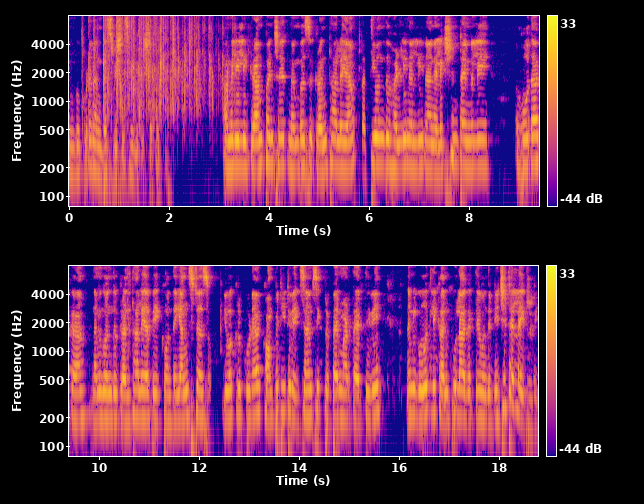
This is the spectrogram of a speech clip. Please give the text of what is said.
ನಿಮಗೂ ಕೂಡ ನಾನು ಬೆಸ್ಟ್ ವಿಶಸ್ ಹೇಳಿ ಇಷ್ಟಪಡ್ತೀನಿ ಆಮೇಲೆ ಇಲ್ಲಿ ಗ್ರಾಮ ಪಂಚಾಯತ್ ಮೆಂಬರ್ಸ್ ಗ್ರಂಥಾಲಯ, ಪ್ರತಿಯೊಂದು ಹಳ್ಳಿನಲ್ಲಿ ನಾನು ಎಲೆಕ್ಷನ್ ಟೈಮ್ನಲ್ಲಿ ಹೋದಾಗ ನಮಗೊಂದು ಗ್ರಂಥಾಲಯ ಬೇಕು ಅಂತ ಯಂಗ್ಸ್ಟರ್ಸ್ ಯುವಕರು ಕೂಡ ಕಾಂಪಿಟೇಟಿವ್ ಎಕ್ಸಾಮ್ಸಿಗೆ ಪ್ರಿಪೇರ್ ಮಾಡ್ತಾ ಇರ್ತೀವಿ. ನಮಗೆ ಓದ್ಲಿಕ್ಕೆ ಅನುಕೂಲ ಆಗುತ್ತೆ ಒಂದು ಡಿಜಿಟಲ್ ಲೈಬ್ರರಿ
